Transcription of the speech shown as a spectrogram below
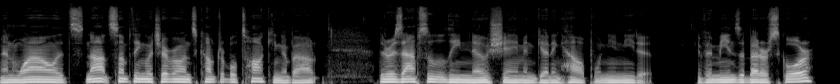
And while it's not something which everyone's comfortable talking about, there is absolutely no shame in getting help when you need it. If it means a better score,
